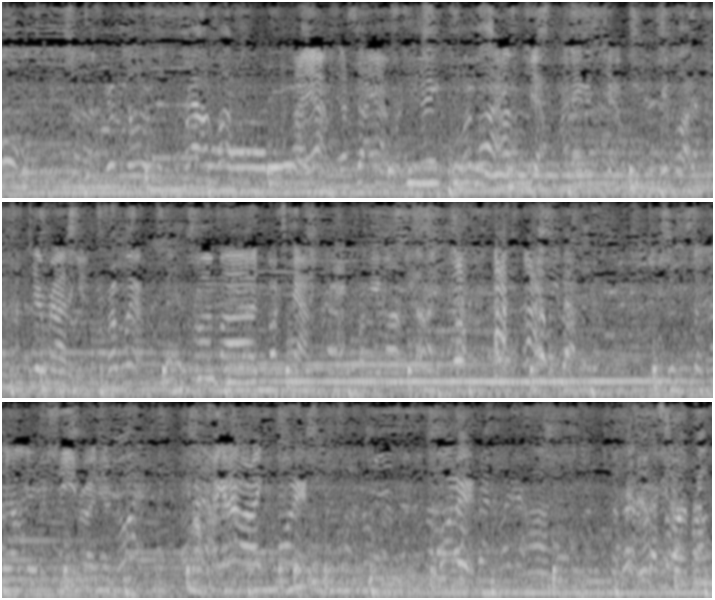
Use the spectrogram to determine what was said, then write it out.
Cole. You're the owner of this proud. I am. Yes, I am. What's your name? Where am I? I'm Jim. My name is Jim. Jim what? Jim Radigan. From where? From uh, Bucks County. From. All right. Tell me about this. this is a tailgate machine right here. Go ahead. Check it out. All right, come on in. Come on in. That's all right, brother.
